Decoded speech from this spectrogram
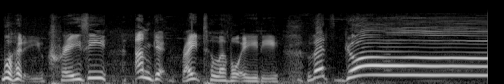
what are you, crazy? I'm getting right to level 80. Let's go!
